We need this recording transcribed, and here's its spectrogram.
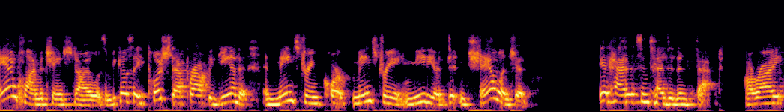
and climate change denialism, because they pushed that propaganda and mainstream corp, mainstream media didn't challenge it, it had its intended effect. All right.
